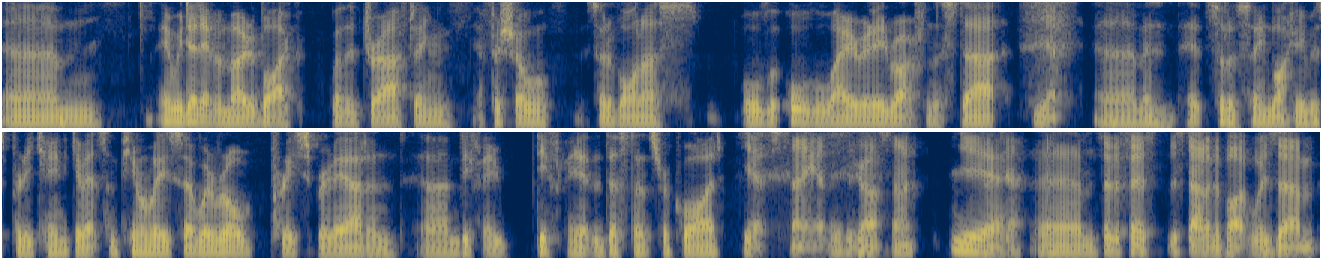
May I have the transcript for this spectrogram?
Um, and we did have a motorbike with a drafting official sort of on us all the all the way, really, right from the start. yeah, Um, and it sort of seemed like he was pretty keen to give out some penalties. So we were all pretty spread out and um, definitely definitely at the distance required. yeah. Staying out of the draft zone. Yeah. Um, So the first, the start of the bike was um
